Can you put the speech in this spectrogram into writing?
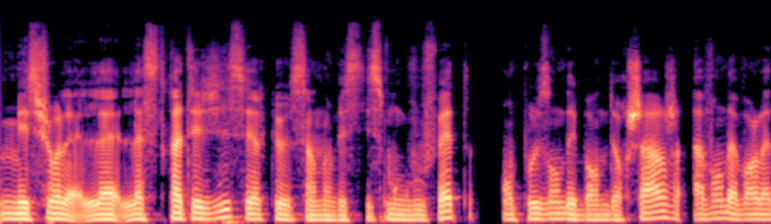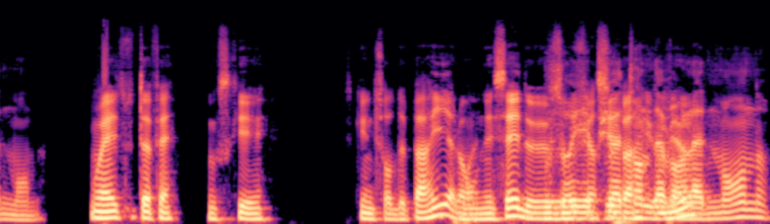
Euh, mais sur la, la- la stratégie, c'est-à-dire que c'est un investissement que vous faites en posant des bandes de recharge avant d'avoir la demande. Ouais, tout à fait. Donc ce qui est, ce qui est une sorte de pari. Alors Ouais. on essaye de, Vous auriez faire pu attendre d'avoir la demande.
